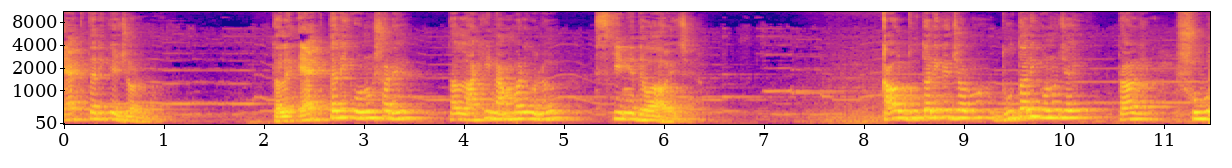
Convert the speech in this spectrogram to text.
এক তারিখে জন্ম। তাহলে এক তারিখ অনুসারে তার লাকি নাম্বারগুলো স্ক্রিনে দেওয়া হয়েছে। কাউ দু তারিখে জন্ম। দু তারিখ অনুযায়ী তার শুভ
